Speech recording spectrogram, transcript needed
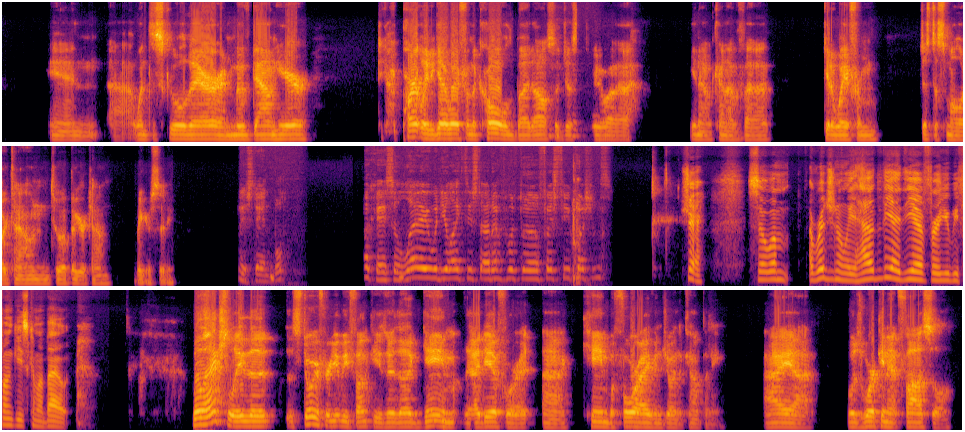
and uh, went to school there and moved down here to, partly to get away from the cold, but also just to uh, you know, kind of uh, get away from just a smaller town to a bigger town, bigger city. Understandable. Okay, so Larry, would you like to start off with the first few questions? Sure. So, um, originally, how did the idea for UB Funkeys come about? Well, actually, the, the story for UB Funkeys or the game, the idea for it uh, came before I even joined the company. I uh, was working at Fossil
